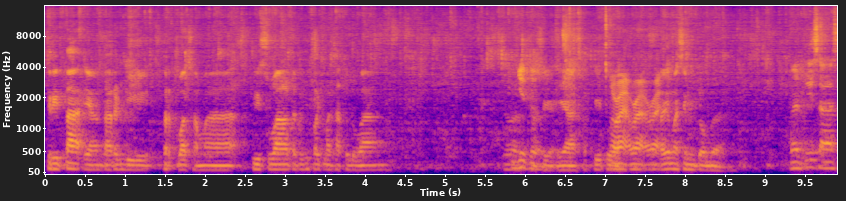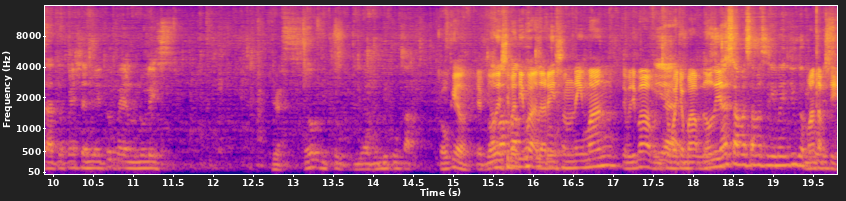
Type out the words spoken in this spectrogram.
cerita yang ntar diperkuat sama visual tapi cuma satu doang. Gitu. Masih- ya seperti itu. Alright, alright, alright. Tapi masih mencoba. Berarti salah satu passion itu pengen menulis. Yes. Oh gitu, gila budi kukak. Gokil. Ya, nulis tiba-tiba dari seniman, tiba-tiba coba-coba nulis. Ya sama-sama seniman juga. Mantap sih.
